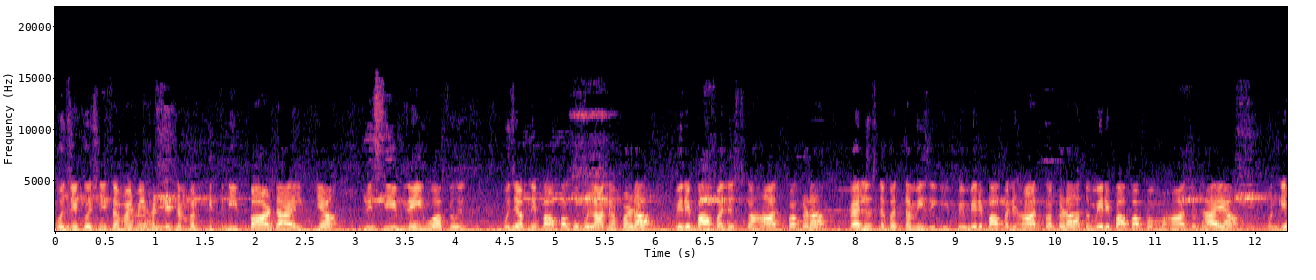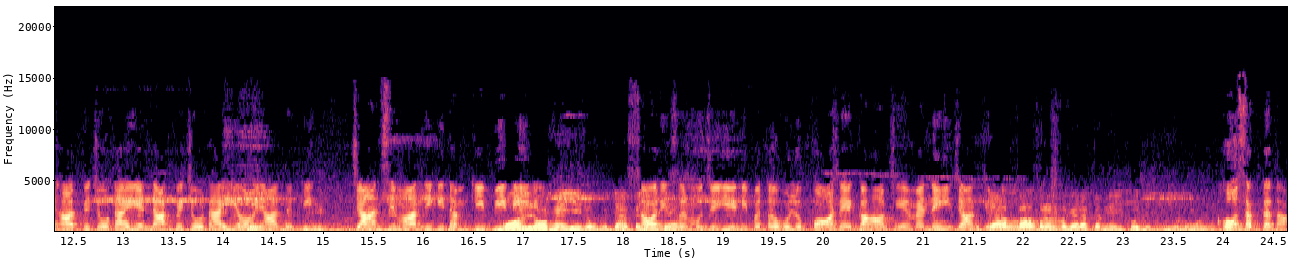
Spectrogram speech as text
मुझे कुछ नहीं समझ में हंड्रेड नंबर कितनी बार डायल किया रिसीव नहीं हुआ। फिर मुझे अपने पापा को बुलाना पड़ा। मेरे पापा ने उसका हाथ पकड़ा। पहले उसने बदतमीजी की। फिर मेरे पापा ने हाथ पकड़ा तो मेरे पापा को हाथ उठाया। उनके हाथ पे चोट आई है नाक पे चोट आई है और यहाँ तक की जान से मारने की धमकी भी कौन दी लोग है हैं ये लोग सॉरी सर मुझे ये नहीं पता वो लोग कौन है कहाँ के हैं मैं नहीं जानती क्या आपका अपहरण वगैरह करने की कोशिश की लोगों ने? हो सकता था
